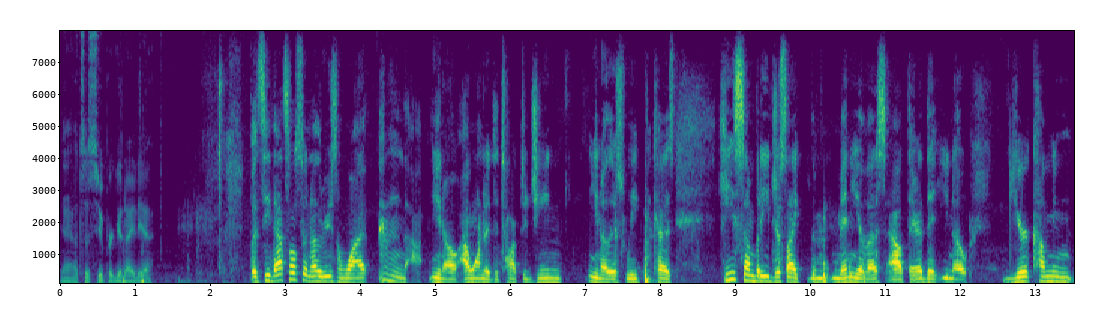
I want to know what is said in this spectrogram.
Yeah, it's a super good idea. But see, that's also another reason why, you know, I wanted to talk to Gene, you know, this week because he's somebody just like the many of us out there that you know, you're coming,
